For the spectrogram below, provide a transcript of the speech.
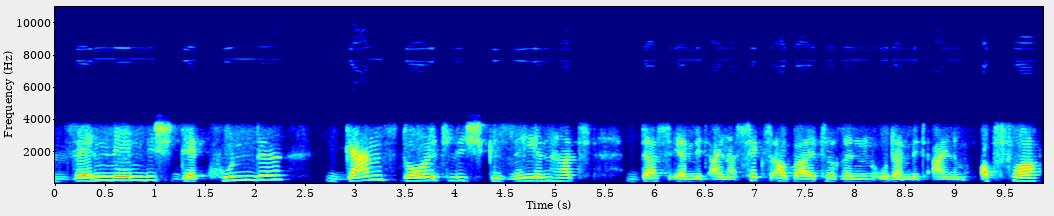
wenn nämlich der Kunde ganz deutlich gesehen hat, dass er mit einer Sexarbeiterin oder mit einem Opfer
